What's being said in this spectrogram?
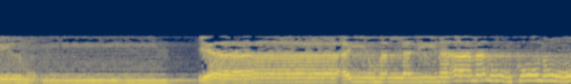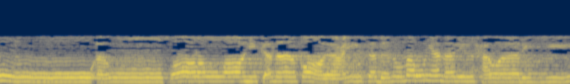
الْمُؤْمِنِينَ. يَا أَيُّهَا الَّذِينَ آمَنُوا كُونُوا أَنصَارَ اللَّهِ كَمَا قَالَ عِيسَى ابْنُ مَرْيَمَ لِلْحَوَارِيِّينَ.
